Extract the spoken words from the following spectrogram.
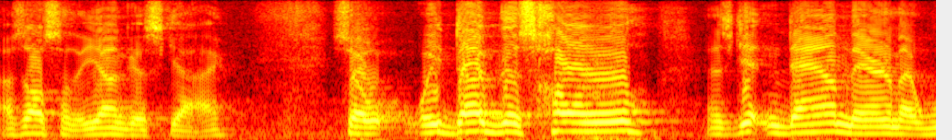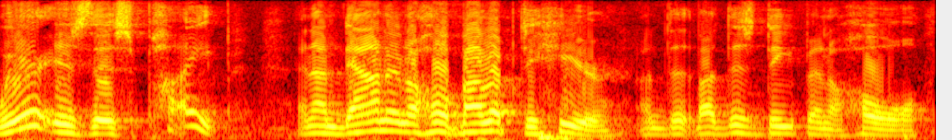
I was also the youngest guy. So we dug this hole, and it's getting down there, and I'm like, where is this pipe? And I'm down in a hole, about up to here, about this deep in a hole.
